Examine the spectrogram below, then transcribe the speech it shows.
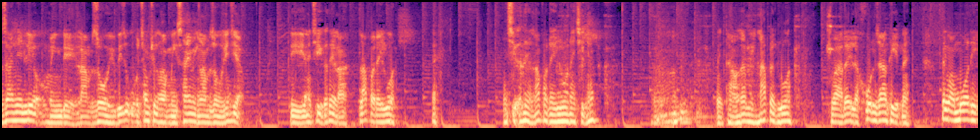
ra nhiên liệu mình để làm rồi ví dụ trong trường hợp mình xay mình làm rồi anh chị ạ thì anh chị có thể là lắp vào đây luôn đây. anh chị có thể lắp vào đây luôn anh chị nhé mình tháo ra mình lắp được luôn. Và đây là khuôn da thịt này. Khi mà mua thì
